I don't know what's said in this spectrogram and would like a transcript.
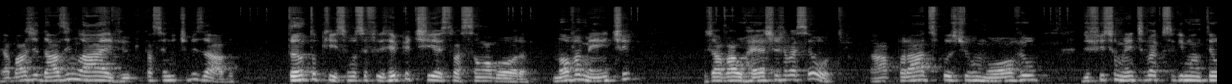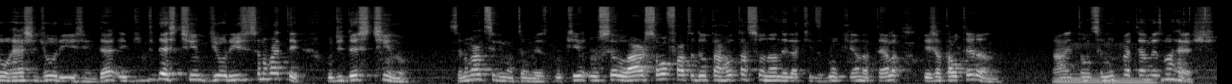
É a base de dados em live, o que está sendo utilizado. Tanto que se você repetir a extração agora novamente, já vai o hash já vai ser outro, tá? Para dispositivo móvel, dificilmente você vai conseguir manter o hash de origem. De, de destino, de origem você não vai ter. O de destino você não vai conseguir manter o mesmo, porque o celular, só o fato de eu estar rotacionando ele aqui, desbloqueando a tela, ele já está alterando. Tá? Então você nunca vai ter a mesma hash.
